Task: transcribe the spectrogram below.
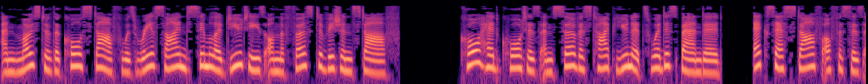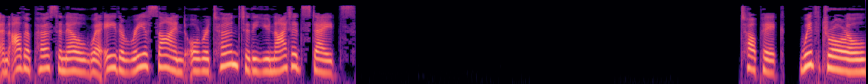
and most of the Corps staff was reassigned similar duties on the 1st Division staff. Corps headquarters and service-type units were disbanded. Excess staff officers and other personnel were either reassigned or returned to the United States. Topic: Withdrawal.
